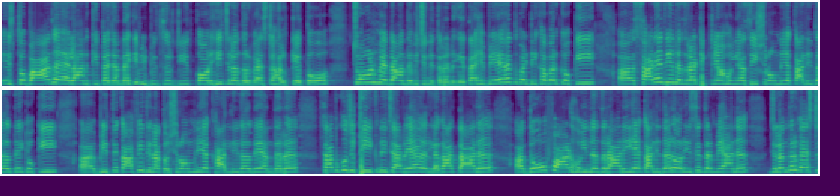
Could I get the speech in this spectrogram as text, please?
ਇਸ ਤੋਂ ਬਾਅਦ ਐਲਾਨ ਕੀਤਾ ਜਾਂਦਾ ਹੈ ਕਿ ਬੀਬੀ ਸੁਰਜੀਤ ਕੌਰ ਹੀ ਜਲੰਧਰ ਵੈਸਟ ਹਲਕੇ ਤੋਂ ਚੋਣ ਮੈਦਾਨ ਦੇ ਵਿੱਚ ਨਿਤਰਨਗੇ। ਤਾਂ ਇਹ ਬੇहद ਵੱਡੀ ਖਬਰ ਕਿਉਂਕਿ ਸਾਰਿਆਂ ਦੀਆਂ ਨਜ਼ਰਾਂ ਟਿਕੀਆਂ ਹੋਈਆਂ ਸੀ ਸ਼੍ਰੋਮਣੀ ਅਕਾਲੀ ਦਲ ਤੇ ਕਿਉਂਕਿ ਬੀਤੇ ਕਾਫੀ ਦਿਨਾਂ ਤੋਂ ਸ਼੍ਰੋਮਣੀ ਅਕਾਲੀ ਦਲ ਦੇ ਅੰਦਰ ਸਭ ਕੁਝ ਠੀਕ ਨਹੀਂ ਚੱਲ ਰਿਹਾ। ਲਗਾਤਾਰ ਦੋ ਫਾੜ ਹੋਈ ਨਜ਼ਰ ਆ ਰਹੀ ਹੈ ਅਕਾਲੀ ਦਲ ਔਰ ਇਸੇ ਦਰਮਿਆਨ ਜਲੰਧਰ ਵੈਸਟ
